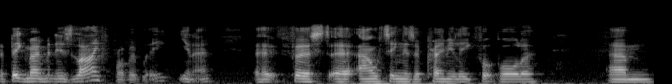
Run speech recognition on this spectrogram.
a big moment in his life, probably. You know, uh, first uh, outing as a Premier League footballer. Um,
